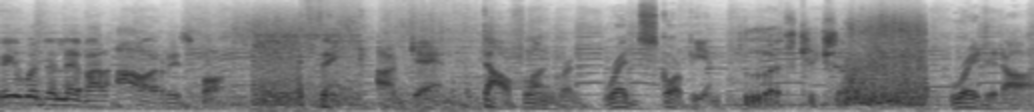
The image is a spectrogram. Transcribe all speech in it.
We will deliver our response. Think again. Dolph Lundgren, Red Scorpion. Let's kick some. Rated R.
